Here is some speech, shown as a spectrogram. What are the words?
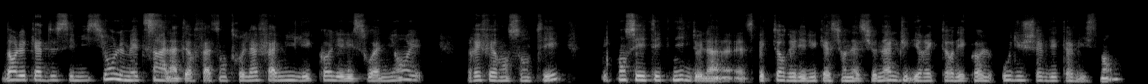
Dans le cadre de ces missions, le médecin a l'interface entre la famille, l'école et les soignants et référent santé les conseillers techniques de l'inspecteur de l'éducation nationale, du directeur d'école ou du chef d'établissement.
